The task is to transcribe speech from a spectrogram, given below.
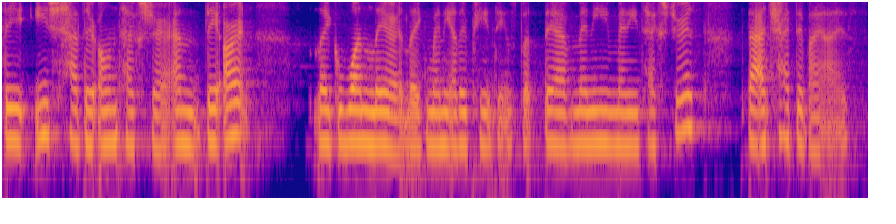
they each had their own texture, and they aren't like one layer like many other paintings, but they have many, many textures that attracted my eyes.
